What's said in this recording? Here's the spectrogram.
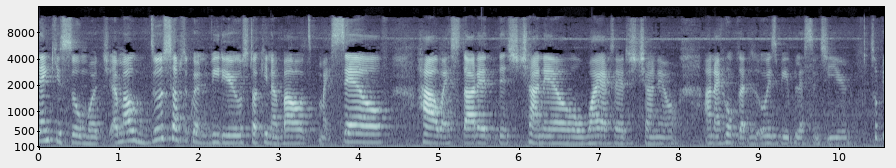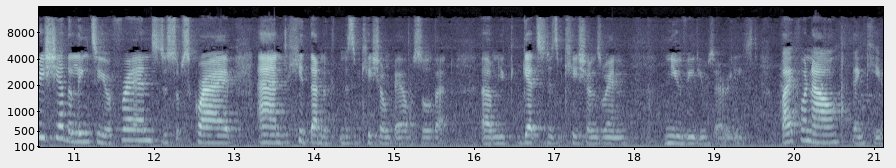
thank you so much. I'll do subsequent videos talking about myself how i started this channel why i started this channel and i hope that it always be a blessing to you. So please share the link to your friends to subscribe and hit that notification bell so that um, you get notifications when new videos are released. Bye for now. Thank you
